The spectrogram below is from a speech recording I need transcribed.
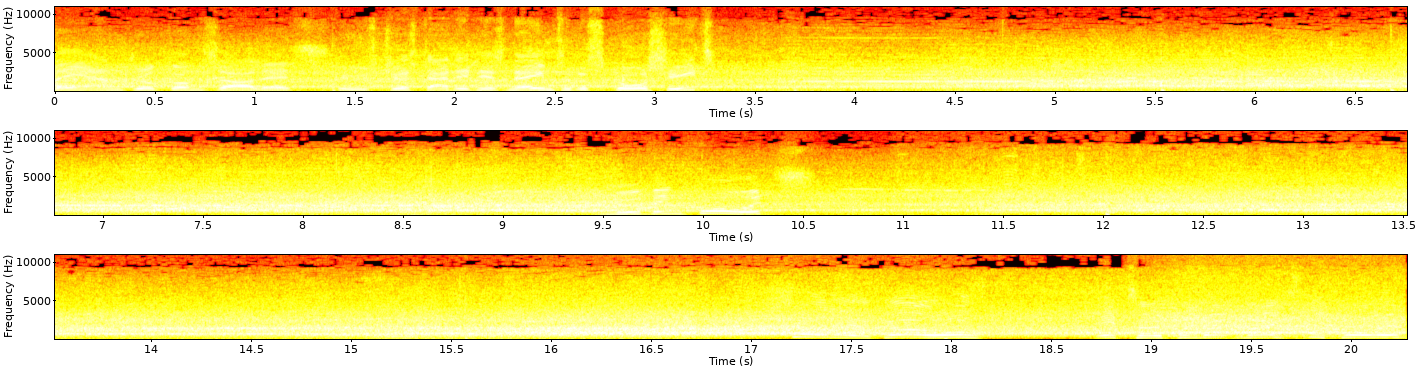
Leandro Gonzalez, who's just added his name to the score sheet. Moving forwards. Surely a goal. It's opened up nicely for him.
